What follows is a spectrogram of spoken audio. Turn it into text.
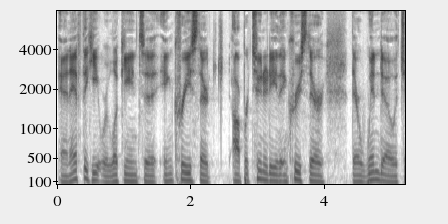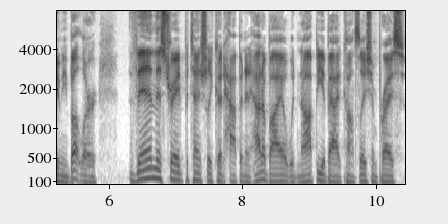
and if the Heat were looking to increase their opportunity, to increase their their window with Jimmy Butler, then this trade potentially could happen, and Adebayo would not be a bad consolation price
